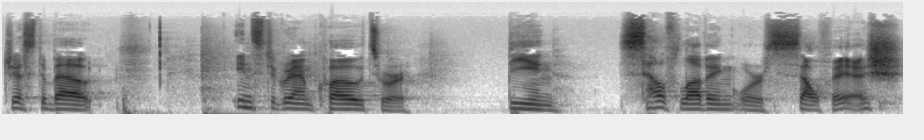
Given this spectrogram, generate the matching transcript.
just about Instagram quotes or being self loving or selfish.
